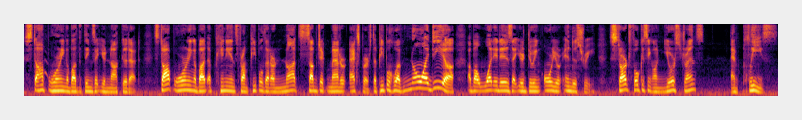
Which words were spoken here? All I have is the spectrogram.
Stop worrying about the things that you're not good at. Stop worrying about opinions from people that are not subject matter experts, the people who have no idea about what it is that you're doing or your industry. Start focusing on your strengths and please,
